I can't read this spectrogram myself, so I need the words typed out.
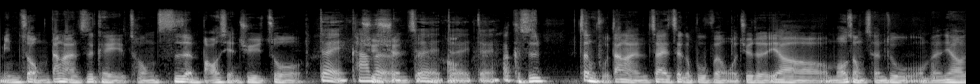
民众，当然是可以从私人保险去做对 cover 选择对哦对对。那、可是政府当然在这个部分，我觉得要某种程度，我们要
